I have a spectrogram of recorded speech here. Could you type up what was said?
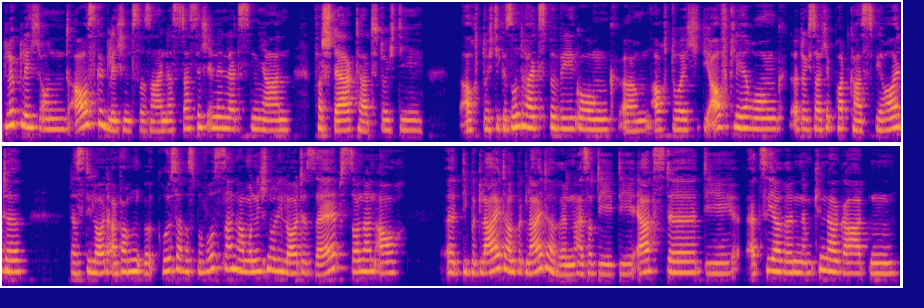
glücklich und ausgeglichen zu sein, dass das sich in den letzten Jahren verstärkt hat durch die auch durch die Gesundheitsbewegung, ähm, auch durch die Aufklärung, äh, durch solche Podcasts wie heute, dass die Leute einfach ein größeres Bewusstsein haben und nicht nur die Leute selbst, sondern auch äh, die Begleiter und Begleiterinnen, also die, die Ärzte, die Erzieherinnen im Kindergarten,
